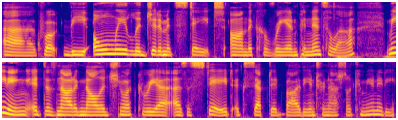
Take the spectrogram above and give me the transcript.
uh, quote, the only legitimate state on the Korean peninsula, meaning it does not acknowledge North Korea as a state accepted by the international community.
